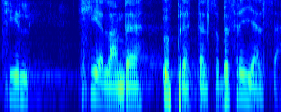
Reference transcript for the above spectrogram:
till helande upprättelse och befrielse.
